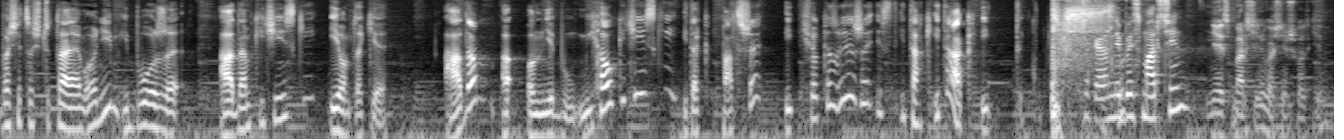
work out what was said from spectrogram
właśnie coś czytałem o nim i było, że Adam Kiciński i mam takie Adam? A on nie był Michał Kiciński? I tak patrzę i się okazuje, że jest i tak, i tak. I tak, Czekaj, on niby jest Marcin? Nie jest Marcin właśnie przypadkiem?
